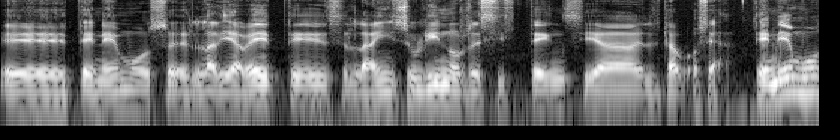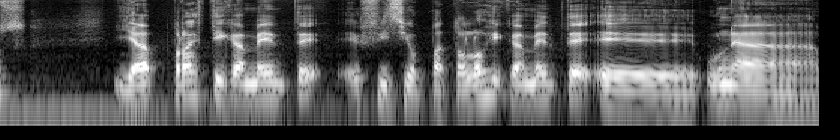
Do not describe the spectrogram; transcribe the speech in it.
eh, tenemos eh, la diabetes, la insulinoresistencia, el, o sea, tenemos ya prácticamente eh, fisiopatológicamente una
